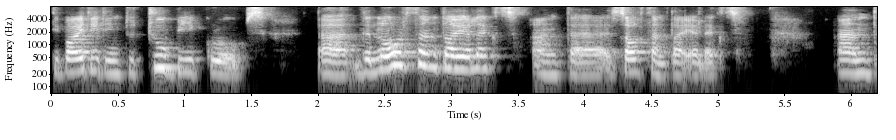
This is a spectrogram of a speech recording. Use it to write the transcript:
divided into two big groups, uh, the northern dialects and the southern dialects. And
